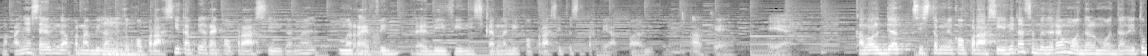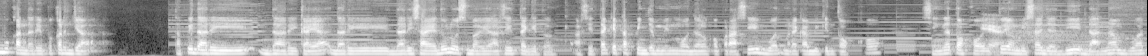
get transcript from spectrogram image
Makanya saya nggak pernah bilang hmm. itu koperasi tapi rekoperasi karena meredefinisikan hmm. lagi koperasi itu seperti apa gitu. Oke, okay. iya. Kalau lihat sistemnya kooperasi ini kan sebenarnya modal-modal itu bukan dari pekerja, tapi dari dari kayak dari dari saya dulu sebagai arsitek gitu. Arsitek kita pinjemin modal kooperasi buat mereka bikin toko, sehingga toko Iya. itu yang bisa jadi dana buat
